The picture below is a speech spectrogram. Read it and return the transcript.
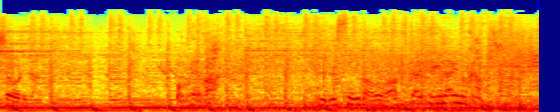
勝利だ。俺はフルセイバーを扱えていないのか。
